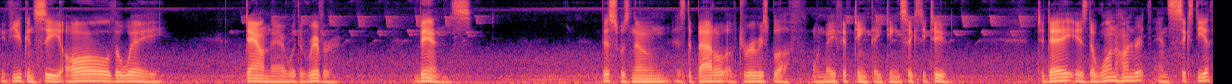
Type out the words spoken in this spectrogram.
If you can see all the way down there where the river bends, this was known as the Battle of Drewry's Bluff on May 15th, 1862. Today is the 160th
